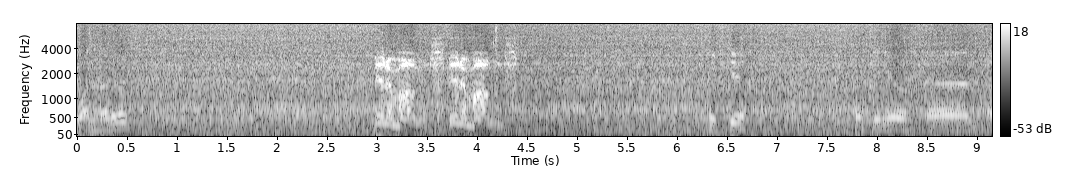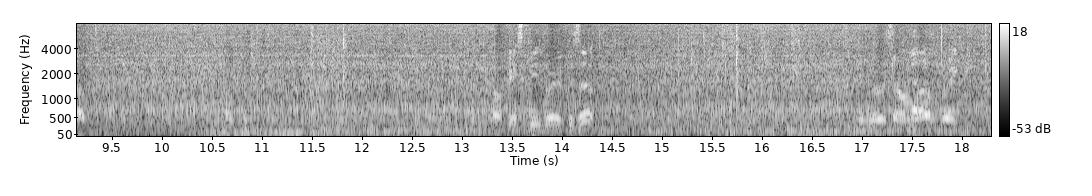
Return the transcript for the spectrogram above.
One hundred. Minimums, minimums. 50 continue and up up okay speed brake is up reverse on Pedal left braking.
